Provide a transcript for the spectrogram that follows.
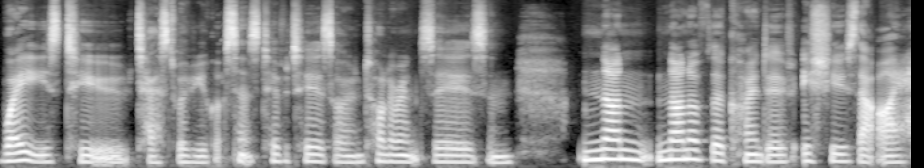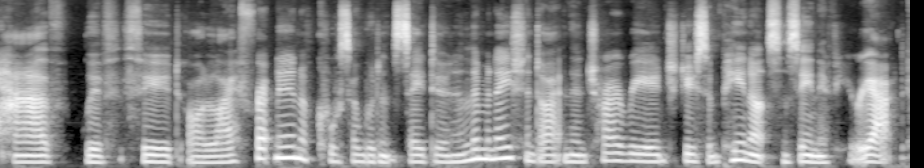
ways to test whether you've got sensitivities or intolerances and none none of the kind of issues that I have with food are life threatening. Of course, I wouldn't say do an elimination diet and then try reintroducing peanuts and seeing if you react.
